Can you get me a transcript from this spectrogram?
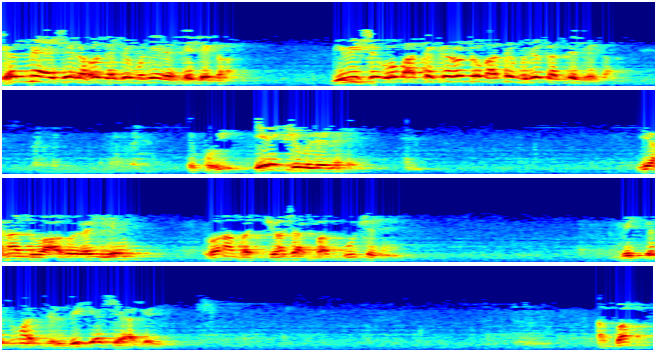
گھر میں ایسے رہو جیسے مجھے رہتے دیکھا۔ بیوی سے وہ باتیں کرو جو باتیں مجھے کرتے دیکھا۔ پوری ایک جملے میں ہے۔ یہاں دعا ہو رہی ہے، وہاں بچوں سے ابا پوچھ رہے ہیں۔ بیٹے، تمہاری جلدی کیسے آ گئی؟ ابا،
